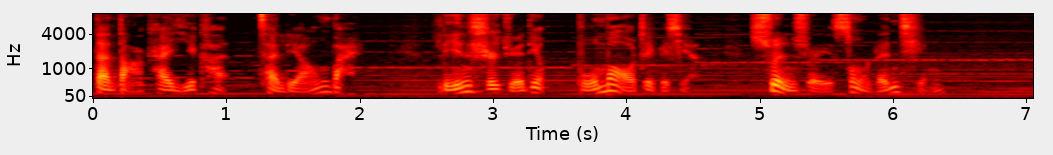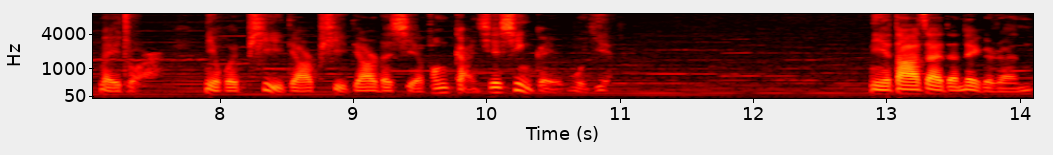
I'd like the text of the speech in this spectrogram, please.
但打开一看，才两百，临时决定。不冒这个险，顺水送人情，没准儿你会屁颠儿屁颠儿的写封感谢信给物业。你搭载的那个人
